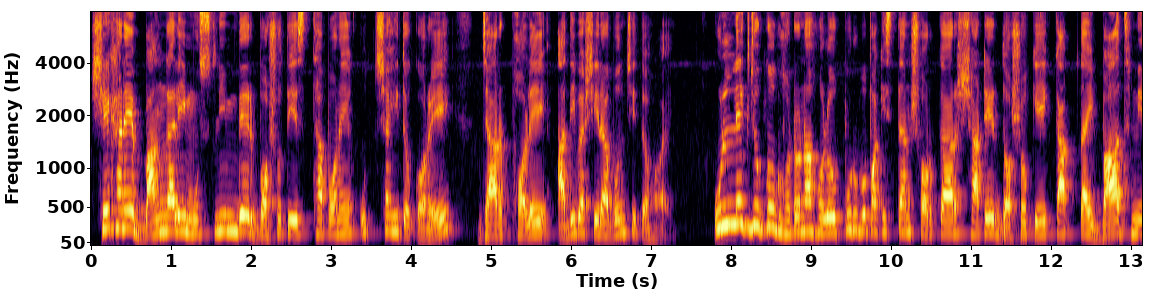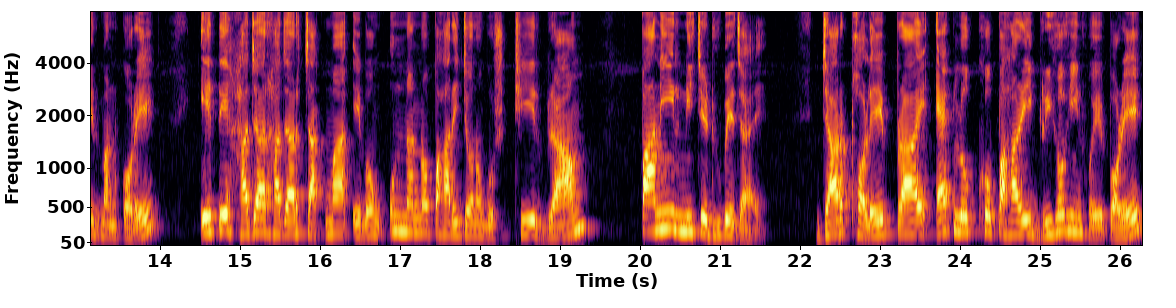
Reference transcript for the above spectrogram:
সেখানে বাঙালি মুসলিমদের বসতি স্থাপনে উৎসাহিত করে, যার ফলে আদিবাসীরা বঞ্চিত হয়। উল্লেখযোগ্য ঘটনা হলো পূর্ব পাকিস্তান সরকার ষাটের দশকে কাপ্তাই বাঁধ নির্মাণ করে, এতে হাজার হাজার চাকমা এবং অন্যান্য পাহাড়ি জনগোষ্ঠীর গ্রাম পানির নিচে ডুবে যায়। যার ফলে প্রায় এক লক্ষ পাহাড়ি গৃহহীন হয়ে পড়ে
